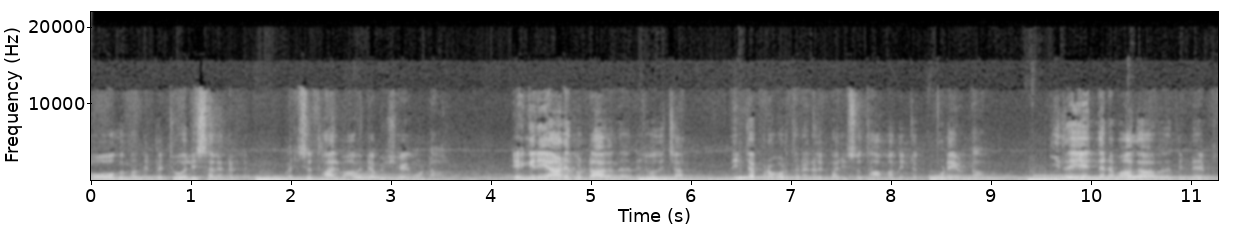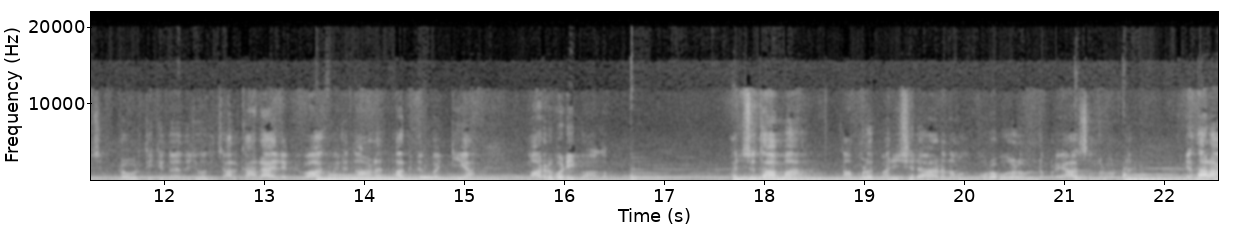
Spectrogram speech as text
പോകുന്ന നിന്റെ ജോലി സ്ഥലങ്ങളിൽ പരിശുദ്ധാത്മാവിന്റെ അഭിഷേകം ഉണ്ടാകും. എങ്ങനെയാണ് ഇതുണ്ടാകുന്നതെന്ന് ചോദിച്ചാൽ നിന്റെ പ്രവർത്തനങ്ങളിൽ പരിശുദ്ധാമ്മ നിന്റെ കൂടെ ഉണ്ടാകും ഇത് എങ്ങനെ മാതാവ് നിന്നെ പ്രവർത്തിക്കുന്നു എന്ന് ചോദിച്ചാൽ കാലായിലെ വിവാഹം ഇരുന്നാണ് അതിന് പറ്റിയ മറുപടി ഭാഗം. പരിശുദ്ധാമ്മ നമ്മൾ മനുഷ്യരാണ് നമുക്ക് കുറവുകളുണ്ട് പ്രയാസങ്ങളുണ്ട്. എന്നാൽ ആ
